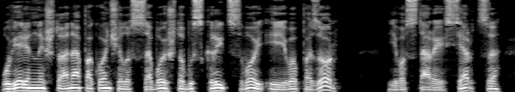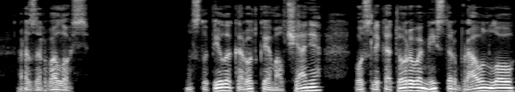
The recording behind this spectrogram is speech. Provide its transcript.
уверенный, что она покончила с собой, чтобы скрыть свой и его позор, его старое сердце разорвалось. Наступило короткое молчание, после которого мистер Браунлоу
